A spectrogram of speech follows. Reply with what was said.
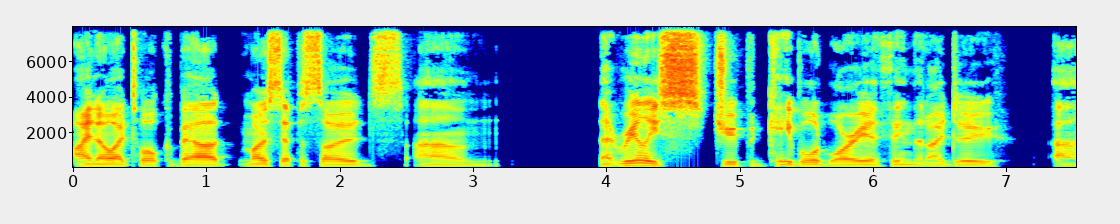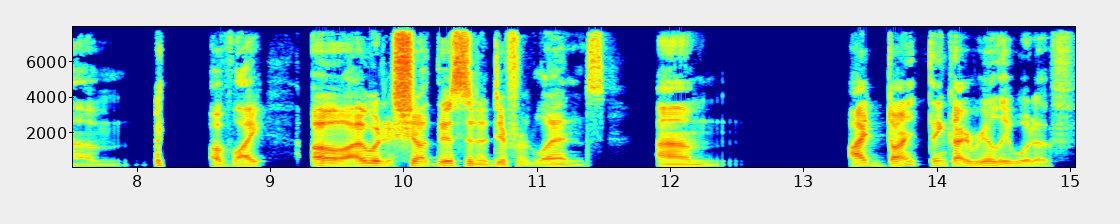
I know I talk about most episodes. Um, that really stupid keyboard warrior thing that I do. Um, of like, oh, I would have shot this in a different lens. Um, I don't think I really would have.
